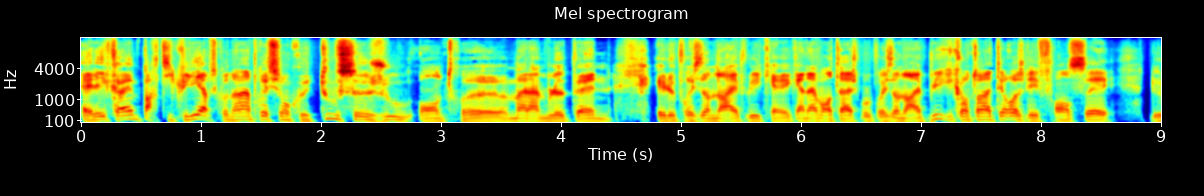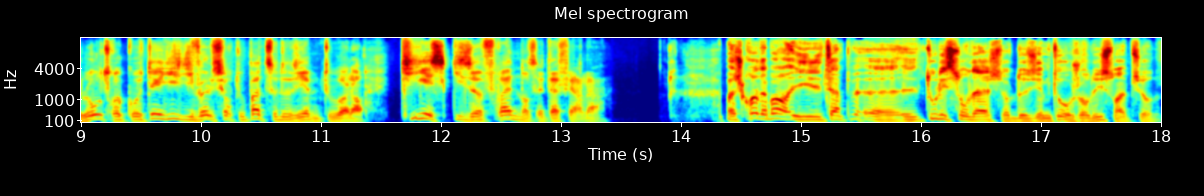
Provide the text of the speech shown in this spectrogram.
Elle est quand même particulière parce qu'on a l'impression que tout se joue entre euh, Madame Le Pen et le président de la République avec un avantage pour le président de la République. Et quand on interroge les Français de l'autre côté, ils disent qu'ils veulent surtout pas de ce deuxième tour. Alors, qui est schizophrène dans cette affaire-là? Bah, je crois d'abord, il est un peu. euh, tous les sondages sur le deuxième tour aujourd'hui sont absurdes.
